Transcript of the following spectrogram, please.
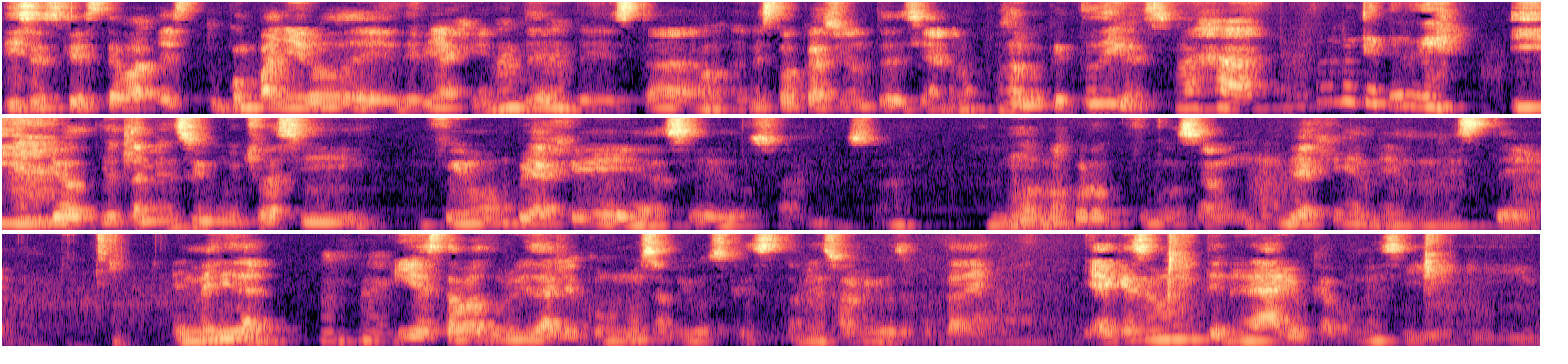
dices que este va- es tu compañero de, de viaje, de, Ujú. de esta, en esta ocasión te decía, no, pues a lo que tú digas. Ajá, eso es lo que te digo. Y yo, yo también soy mucho así. Fui a un viaje hace dos años. No, no acuerdo, fuimos a un, un viaje en, en, este, en Mérida Ujú. y estaba duro y dale con unos amigos que también son amigos de JD. Y hay que hacer un itinerario, cabrones. Y, y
